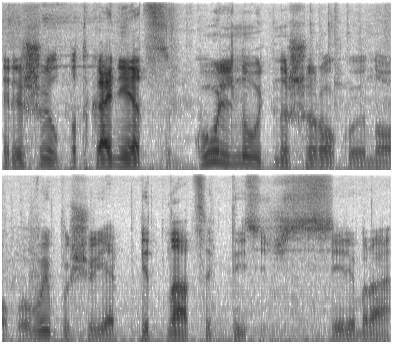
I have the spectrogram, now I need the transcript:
Решил под конец гульнуть на широкую ногу. Выпущу я 15 тысяч серебра.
